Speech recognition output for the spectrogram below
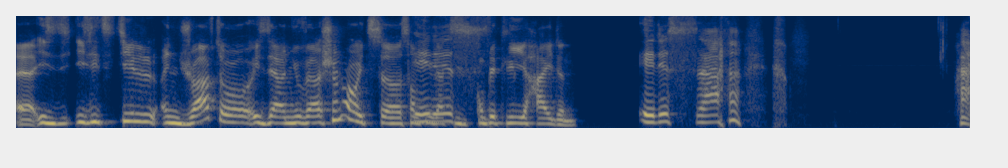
uh, is is it still in draft, or is there a new version, or it's uh, something it that is, is, completely hidden? It is. Uh,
